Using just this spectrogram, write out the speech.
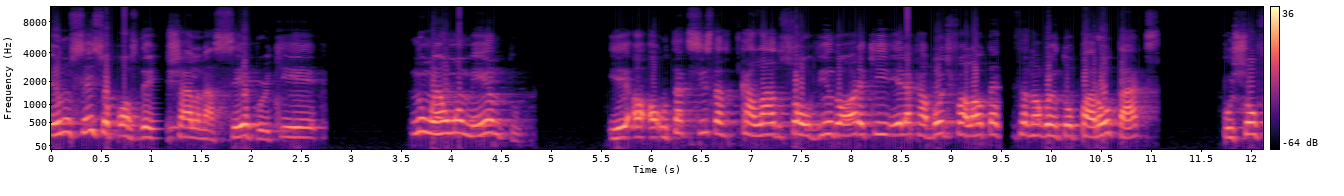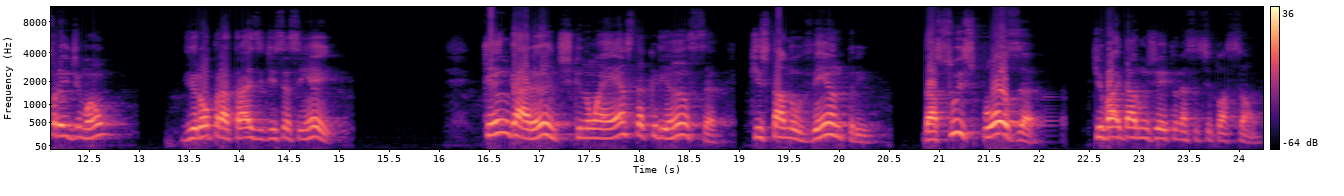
eu não sei se eu posso deixar ela nascer, porque não é o momento. E a, a, o taxista calado, só ouvindo, a hora que ele acabou de falar, o taxista não aguentou, parou o táxi puxou o freio de mão, virou para trás e disse assim: Ei, quem garante que não é esta criança que está no ventre da sua esposa que vai dar um jeito nessa situação?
